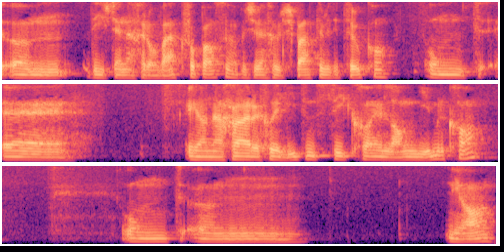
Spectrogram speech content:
ähm, die ist dann nachher auch weg von Basel, aber ist nachher später wieder zurückgekommen. Und äh, ich hatte nachher ein bisschen Leidenszeit, gehabt, lange niemand. Gehabt. Und ähm, ja,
